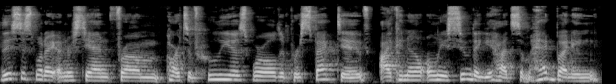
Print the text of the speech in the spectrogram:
this is what I understand from parts of Julia's world and perspective. I can only assume that you had some headbutting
